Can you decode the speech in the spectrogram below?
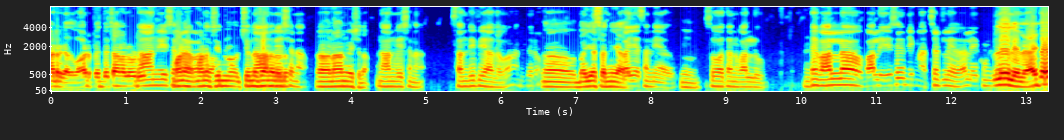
మ్యాటర్ కాదు. వాడు పెద్ద ఛానల్ వేషణ మన మన చిన్న చిన్న నాన్ ఛానల్ వేషణ నాన్ వేసిన నాన్ వేషణ సందీప్ యాదవ్ భయ్యా సన్నీ యాదవ్. సో అతను వాళ్ళు అంటే వాళ్ళ వాళ్ళు చేసేది నీకు నచ్చట్లేదా? లేకుంటే లే లే, లే. అయితే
